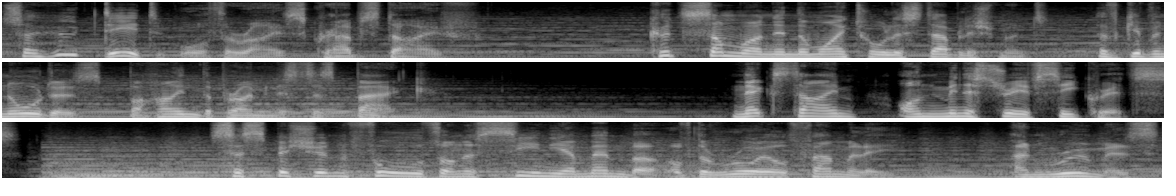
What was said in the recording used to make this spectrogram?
So who did authorise Crabb's dive? Could someone in the Whitehall establishment have given orders behind the Prime Minister's back? Next time on Ministry of Secrets. Suspicion falls on a senior member of the royal family, and rumours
